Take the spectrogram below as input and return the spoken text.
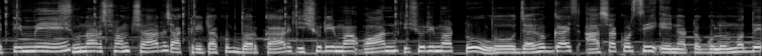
এতিম মেয়ে, সোনার সংসার, চাকরিটা খুব দরকার কিশোরী মা ওয়ান কিশোরী মা টু। তো যাই হোক গাইস আশা করছি এই নাটকগুলোর মধ্যে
